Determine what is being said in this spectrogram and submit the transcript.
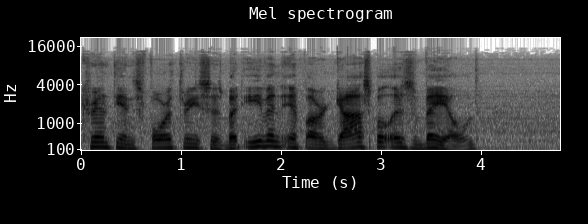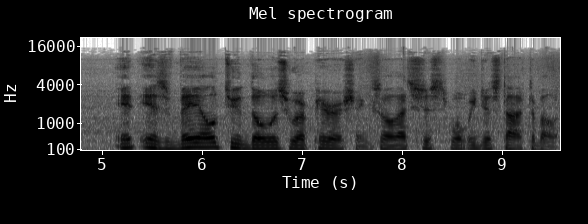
Corinthians 4 3 says, But even if our gospel is veiled, it is veiled to those who are perishing. So that's just what we just talked about.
